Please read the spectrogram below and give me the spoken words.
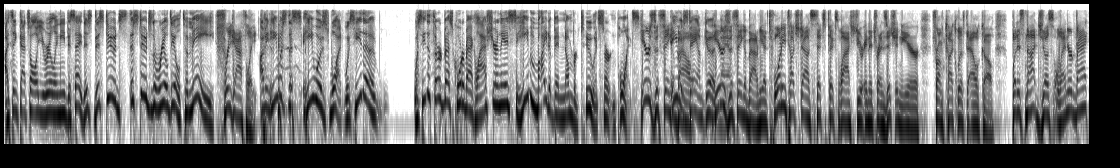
I think that's all you really need to say. This this dude's this dude's the real deal to me. Freak athlete. I mean, he was this. he was what? Was he the was he the third best quarterback last year in the ACC? He might have been number two at certain points. Here's the thing. He about, was damn good. Here's man. the thing about him. He had 20 touchdowns, six picks last year in a transition year from Cutcliffe to Elko. But it's not just Leonard back.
